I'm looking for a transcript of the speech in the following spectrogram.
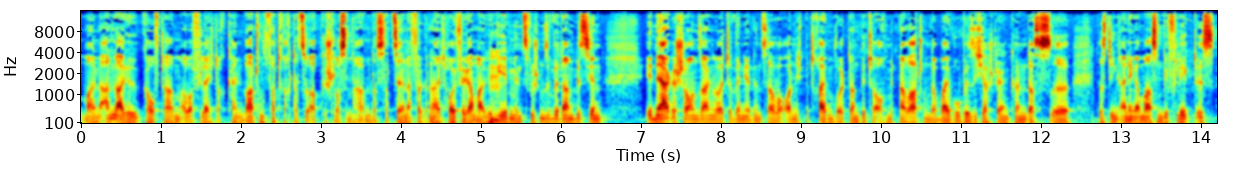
mal eine Anlage gekauft haben, aber vielleicht auch keinen Wartungsvertrag dazu abgeschlossen haben. Das hat es ja in der Vergangenheit häufiger mal mhm. gegeben. Inzwischen sind wir da ein bisschen energischer und sagen, Leute, wenn ihr den Server ordentlich betreiben wollt, dann bitte auch mit einer Wartung dabei, wo wir sicherstellen können, dass äh, das Ding einigermaßen gepflegt ist.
